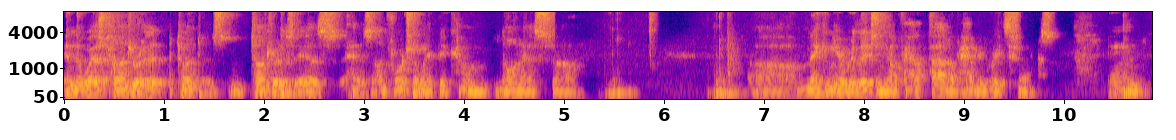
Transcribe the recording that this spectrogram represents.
in the West, Tantra, Tantra, Tantra is, has unfortunately become known as uh, uh, making a religion out of, out of having great sex. And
